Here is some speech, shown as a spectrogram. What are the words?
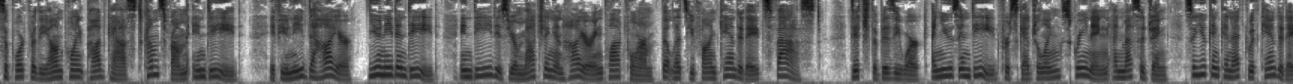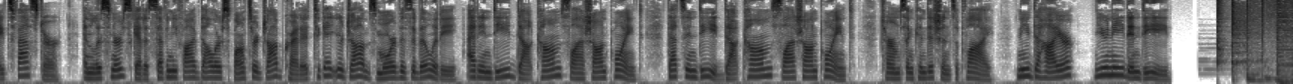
Support for the On Point podcast comes from Indeed. If you need to hire, you need Indeed. Indeed is your matching and hiring platform that lets you find candidates fast. Ditch the busy work and use Indeed for scheduling, screening, and messaging so you can connect with candidates faster. And listeners get a $75 sponsored job credit to get your jobs more visibility at Indeed.com slash on point. That's Indeed.com slash on point. Terms and conditions apply. Need to hire? You need Indeed.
